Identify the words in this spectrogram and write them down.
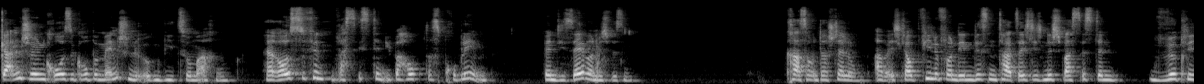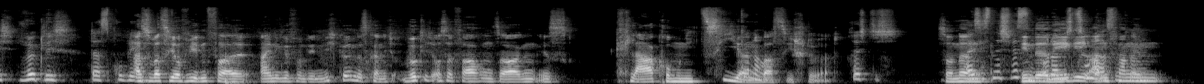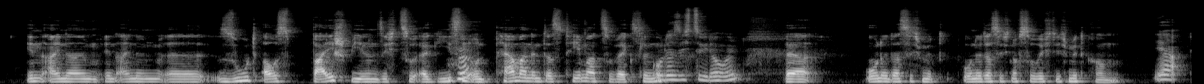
ganz schön große Gruppe Menschen irgendwie zu machen. Herauszufinden, was ist denn überhaupt das Problem, wenn die es selber nicht wissen krasse Unterstellung. Aber ich glaube, viele von denen wissen tatsächlich nicht, was ist denn wirklich, wirklich das Problem. Also was hier auf jeden Fall einige von denen nicht können, das kann ich wirklich aus Erfahrung sagen, ist klar kommunizieren, genau. was sie stört. Richtig. Sondern in der Regel anfangen, können. in einem, in einem äh, Sud aus Beispielen sich zu ergießen mhm. und permanent das Thema zu wechseln. Oder sich zu wiederholen. Ja, ohne dass ich mit, ohne dass ich noch so richtig mitkomme. Ja.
